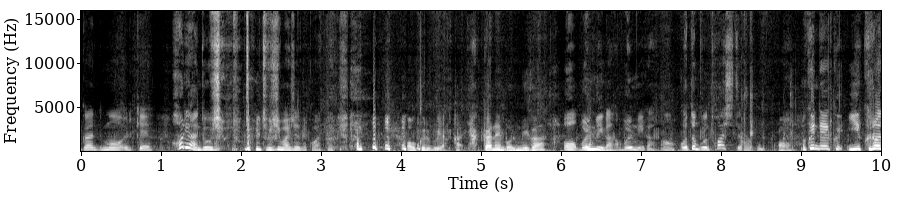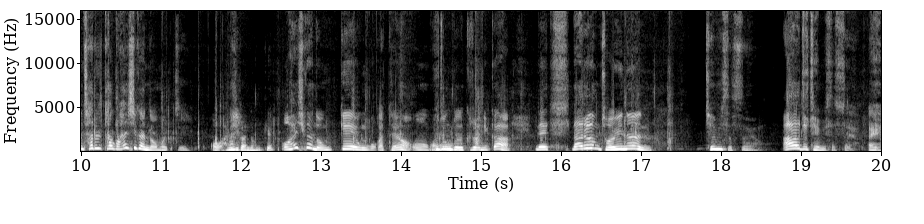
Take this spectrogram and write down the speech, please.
그러니까 뭐 이렇게 허리 안 좋으신 분들 조심하셔야 될 것 같아. 어 그리고 약간 약간의 멀미가 어 멀미가 멀미가. 어 어떤 분은 토하시더라고. 어, 어, 근데 그, 이 그런 차를 타고 한 시간 넘었지. 어, 한 시간 넘게? 어, 한 시간 넘게 온 것 같아요. 어, 그 어. 정도 그러니까. 근데 나름 저희는 재밌었어요. 아주 재밌었어요. 예.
